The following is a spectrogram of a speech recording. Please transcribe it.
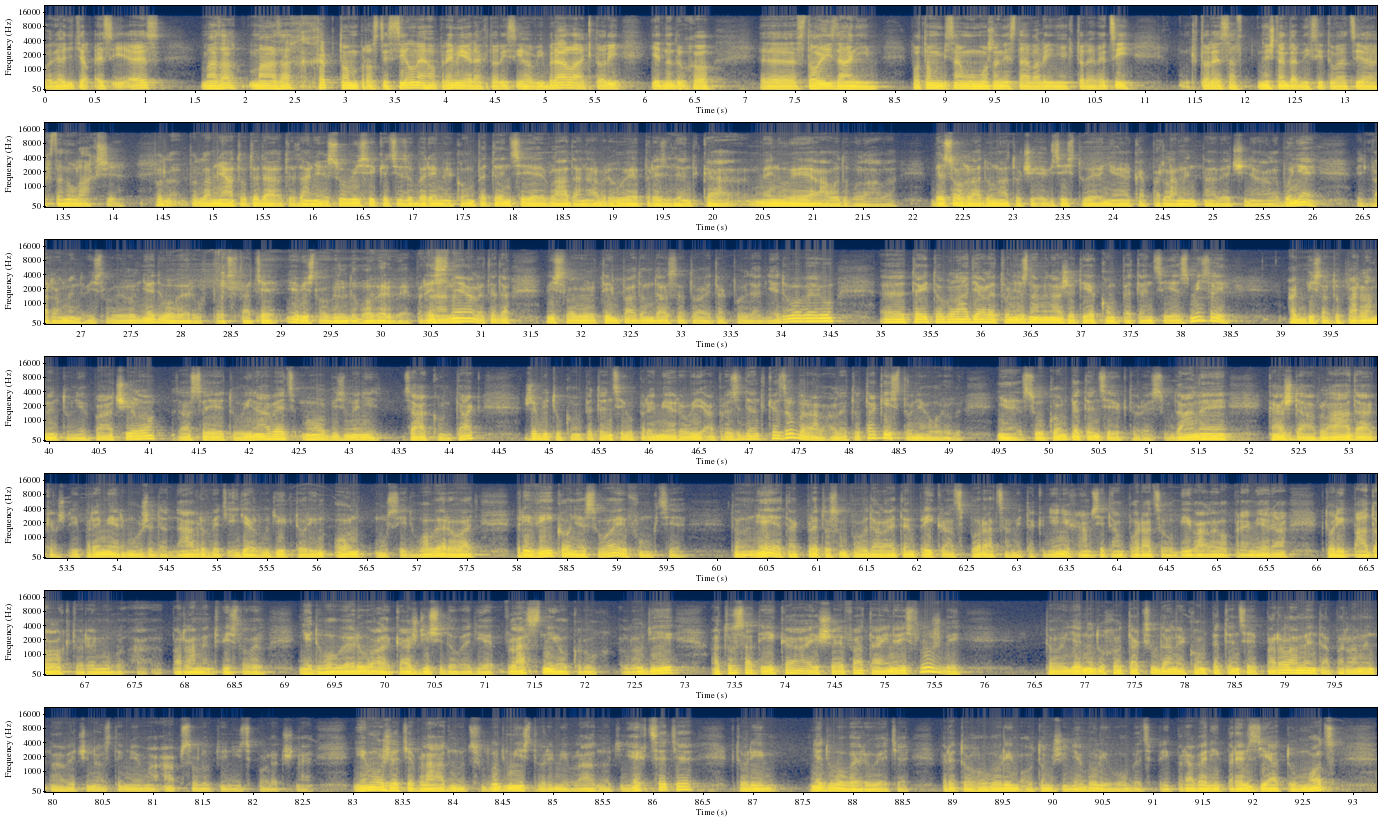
riaditeľ SIS má za, má za chrbtom proste silného premiéra, ktorý si ho vybral a ktorý jednoducho uh, stojí za ním. Potom by sa mu možno nestávali niektoré veci ktoré sa v neštandardných situáciách stanú ľahšie. Podľa, podľa mňa to teda, teda nesúvisí, keď si zoberieme kompetencie, vláda navrhuje, prezidentka menuje a odvoláva. Bez ohľadu na to, či existuje nejaká parlamentná väčšina alebo nie. Veď parlament vyslovil nedôveru v podstate. Nevyslovil dôveru je presne, ale teda vyslovil tým pádom, dá sa to aj tak povedať, nedôveru e, tejto vláde, ale to neznamená, že tie kompetencie zmizli. Ak by sa to parlamentu nepáčilo, zase je tu iná vec, mohol by zmeniť zákon tak, že by tú kompetenciu premiérovi a prezidentke zobral, ale to takisto neurobil. Nie, sú kompetencie, ktoré sú dané, každá vláda, každý premiér môže dať návrh, veď ide ľudí, ktorým on musí dôverovať pri výkone svojej funkcie. To nie je tak, preto som povedal aj ten príklad s poradcami, tak nenechám si tam poradcov bývalého premiéra, ktorý padol, ktorému parlament vyslovil nedôveru, ale každý si dovedie vlastný okruh ľudí a to sa týka aj šéfa tajnej služby. To jednoducho tak sú dané kompetencie. Parlament a parlamentná väčšina s tým nemá absolútne nič spoločné. Nemôžete vládnuť s ľuďmi, s ktorými vládnuť nechcete, ktorým nedôverujete. Preto hovorím o tom, že neboli vôbec pripravení prevziať tú moc,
